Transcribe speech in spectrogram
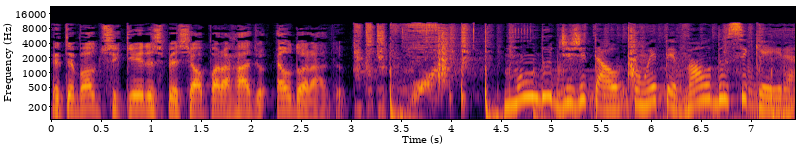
Etevaldo Siqueira, especial para a Rádio Eldorado. Mundo Digital com Etevaldo Siqueira.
